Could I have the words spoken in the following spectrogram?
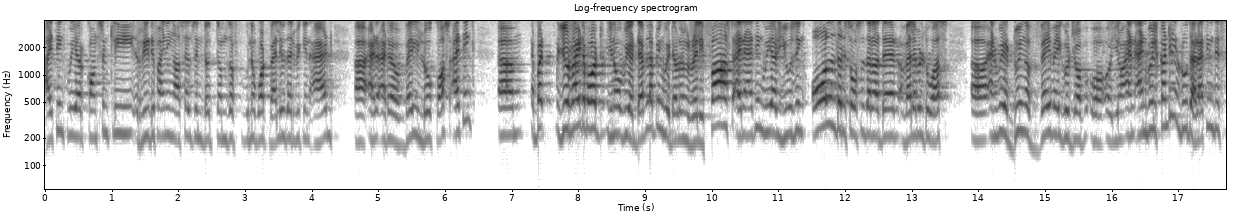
I think we are constantly redefining ourselves in terms of you know what value that we can add at, at a very low cost. I think um, but you're right about, you know, we are developing, we're developing really fast, and I think we are using all the resources that are there available to us, uh, and we are doing a very, very good job, uh, you know, and, and we'll continue to do that. I think this,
